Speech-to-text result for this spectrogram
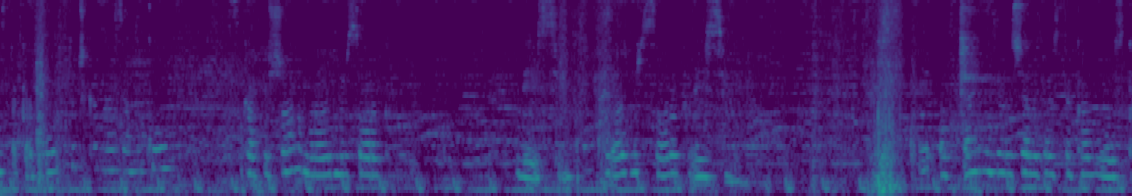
ось така курточка на замку з капюшоном, розмір 48. Розмір 48. І останній залишилась ось така блузка.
